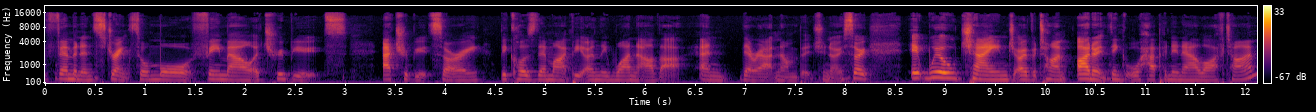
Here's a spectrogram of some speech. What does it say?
feminine strengths or more female attributes attributes sorry because there might be only one other and they're outnumbered you know. So it will change over time. I don't think it will happen in our lifetime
